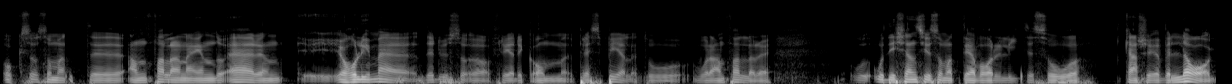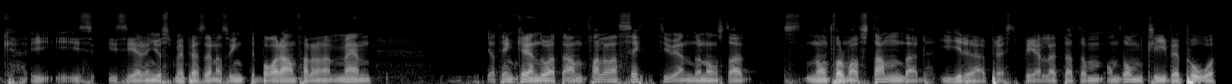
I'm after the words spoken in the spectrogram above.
också som att eh, anfallarna ändå är en... Jag håller ju med det du sa Fredrik om pressspelet och våra anfallare. Och, och, det känns ju som att det har varit lite så, kanske överlag i, i, i serien just med pressen, alltså inte bara anfallarna, men jag tänker ändå att anfallarna sätter ju ändå någonstans någon form av standard i det här pressspelet, att om, om de kliver på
